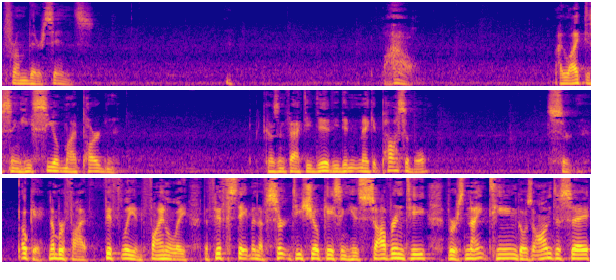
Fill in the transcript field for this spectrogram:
from their sins. Wow. I like to sing, He sealed my pardon. Because in fact he did. He didn't make it possible. Certain. Okay, number five. Fifthly and finally, the fifth statement of certainty showcasing his sovereignty. Verse 19 goes on to say,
